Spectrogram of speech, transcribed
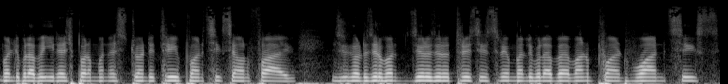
multiplied by e raised power minus 23.675 is equal to 0.00363 multiplied by 1.16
